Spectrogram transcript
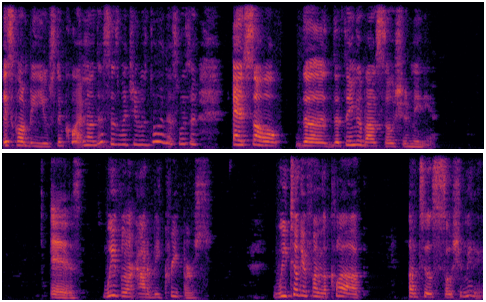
it's going to be used in court. No, this is what you was doing. This was, it. and so the the thing about social media, is we've learned how to be creepers. We took it from the club until social media.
